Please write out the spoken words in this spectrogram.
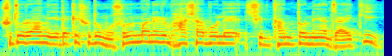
সুতরাং এটাকে শুধু মুসলমানের ভাষা বলে সিদ্ধান্ত নেওয়া যায় কি?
